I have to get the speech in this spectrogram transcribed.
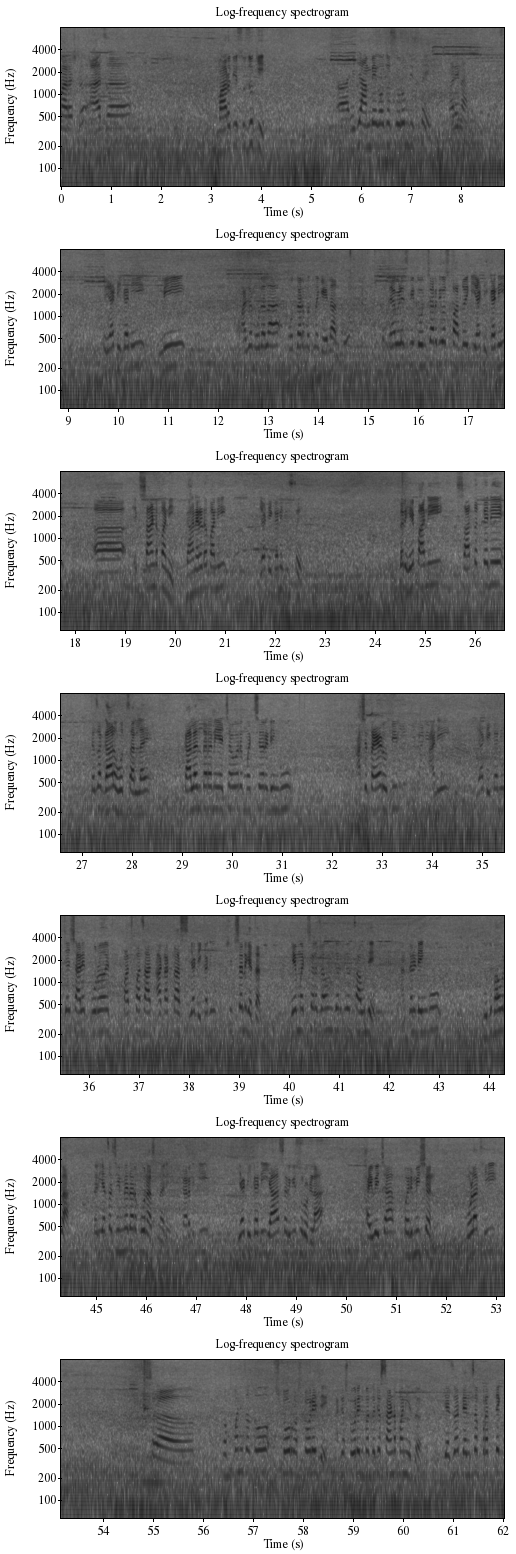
महाराष्ट्र आज मारुती सुझुकी हे जे आंबेगावचं शोरूम दिसतंय अरे ना. तर या ठिकाणी मी माझ्या मुलाला पोद्दारमधनं घ्यायला आलो तर त्यावेळेस मी दोन चार दिवस पाहतोय की या ठिकाणी एक सांडपाणी घाणेरडं पाणी या ठिकाणी दिसतंय. तर हे पाणी सातत्याने त्याचा गाळ होत चालला आहे कालांतराने याच्यावर मच्छर डेंगू असे तयार होतील. आणि या ठिकाणी जे शाळेत पोरं पाच पाच आठ आठ आठ तास या ठिकाणी शिक्षण घेतात. हे मच्छर जाऊन जर तिथं चावले आणि जर डेंगू उद्भवला तर याचा जिम्मेदार कोण असणार आहे? कारण की या ठिकाणी या सर्व्हिस रोडला हायवेच्या परमिशन मुळात ही स- कंपनीचा जो स्टोर स्टोरेज आहे आणि त्या स्टोरेजबद्दल जे सांडपाणी येतं त्याचं त्यांचं प्रत्येक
